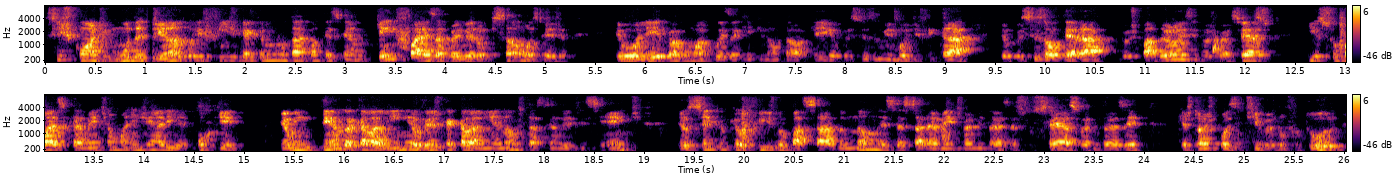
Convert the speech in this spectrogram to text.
se esconde, muda de ângulo e finge que aquilo não está acontecendo. Quem faz a primeira opção, ou seja, eu olhei para alguma coisa aqui que não está ok, eu preciso me modificar, eu preciso alterar meus padrões e meus processos, isso basicamente é uma reengenharia. Por quê? Eu entendo aquela linha, eu vejo que aquela linha não está sendo eficiente, eu sei que o que eu fiz no passado não necessariamente vai me trazer sucesso, vai me trazer questões positivas no futuro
